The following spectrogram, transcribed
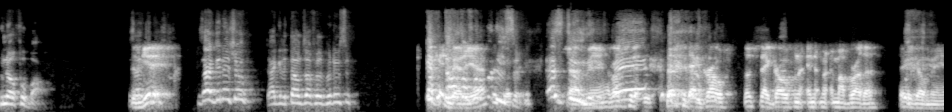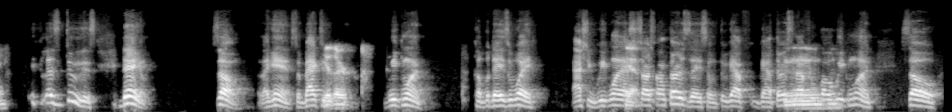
who know football. Is Let's that- get it. Is that a good intro? Did I get a thumbs up for the producer? Thumbs better, up yeah. from the producer. Let's do Yeah, this, man. man. Let's see that, let's see that growth. Let's see that growth in, in, in my brother. There you go, man. Let's do this, Daniel. So again, so back to Yes, week one, a couple days away. Actually, week one actually Yeah. starts on Thursday, so we got we got Thursday night football Mhm. week one. So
